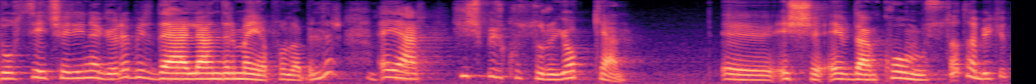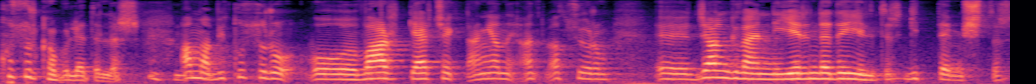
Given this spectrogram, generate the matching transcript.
dosya içeriğine göre bir değerlendirme yapılabilir. Eğer hiçbir kusuru yokken e, eşi evden kovmuşsa tabii ki kusur kabul edilir. Ama bir kusuru o, var gerçekten yani at- atıyorum e, can güvenliği yerinde değildir git demiştir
